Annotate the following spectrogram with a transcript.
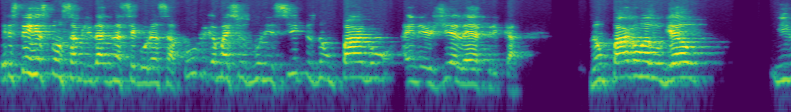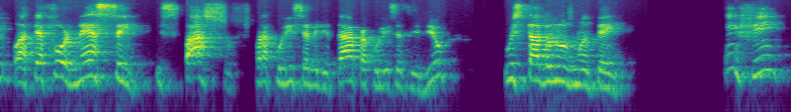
Eles têm responsabilidade na segurança pública, mas se os municípios não pagam a energia elétrica, não pagam aluguel e até fornecem espaços para a polícia militar, para a polícia civil, o Estado não os mantém. Enfim,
